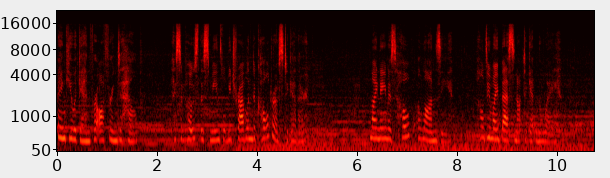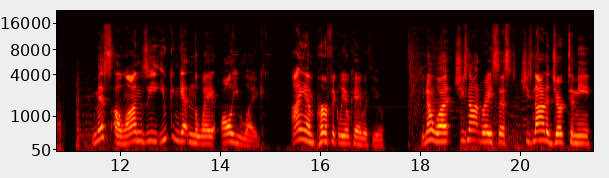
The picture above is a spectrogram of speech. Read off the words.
Thank you again for offering to help. I suppose this means we'll be traveling to Cauldros together. My name is Hope Alonzi. I'll do my best not to get in the way. Miss Alonzi, you can get in the way all you like. I am perfectly okay with you. You know what? She's not racist. She's not a jerk to me.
